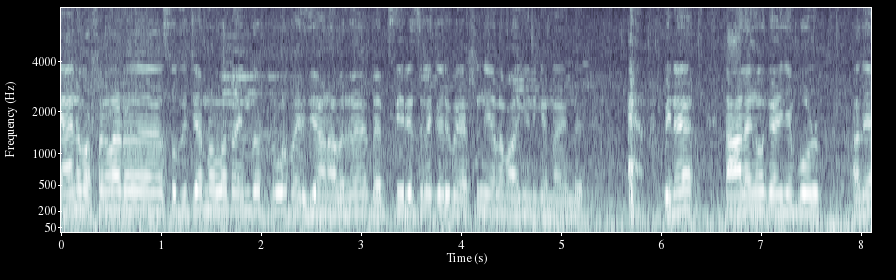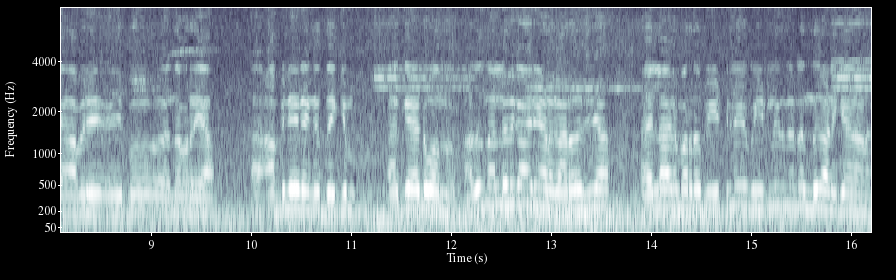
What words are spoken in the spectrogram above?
ഞാൻ വർഷങ്ങളായിട്ട് സ്തുതിച്ചേർന്നുള്ള ടൈം തൊട്ടുള്ള പരിചയമാണ്. അവരുടെ വെബ് സീരീസിലേക്ക് ഒരു വേഷം ചെയ്യാനുള്ള ഭാഗ്യം എനിക്ക് ഉണ്ടായിട്ടുണ്ട് പിന്നെ കാലങ്ങൾ കഴിഞ്ഞപ്പോൾ അത് അവർ ഇപ്പോൾ എന്താ പറയുക അഭിനയ രംഗത്തേക്കും ഒക്കെ ആയിട്ട് വന്നു. അത് നല്ലൊരു കാര്യമാണ്. കാരണം എന്ന് വെച്ച് കഴിഞ്ഞാൽ എല്ലാവരും പറഞ്ഞു വീട്ടിൽ വീട്ടിലിരുന്നിട്ട് എന്ത് കാണിക്കാനാണ്?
